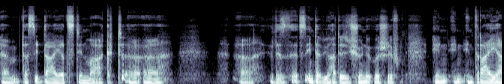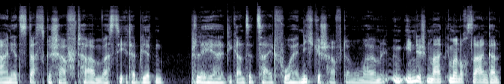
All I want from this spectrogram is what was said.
ähm, dass sie da jetzt den Markt äh, äh, äh, das, das, Interview hatte die schöne Überschrift, in, in, in drei Jahren jetzt das geschafft haben, was die etablierten Player die ganze Zeit vorher nicht geschafft haben, wo man im indischen Markt immer noch sagen kann,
